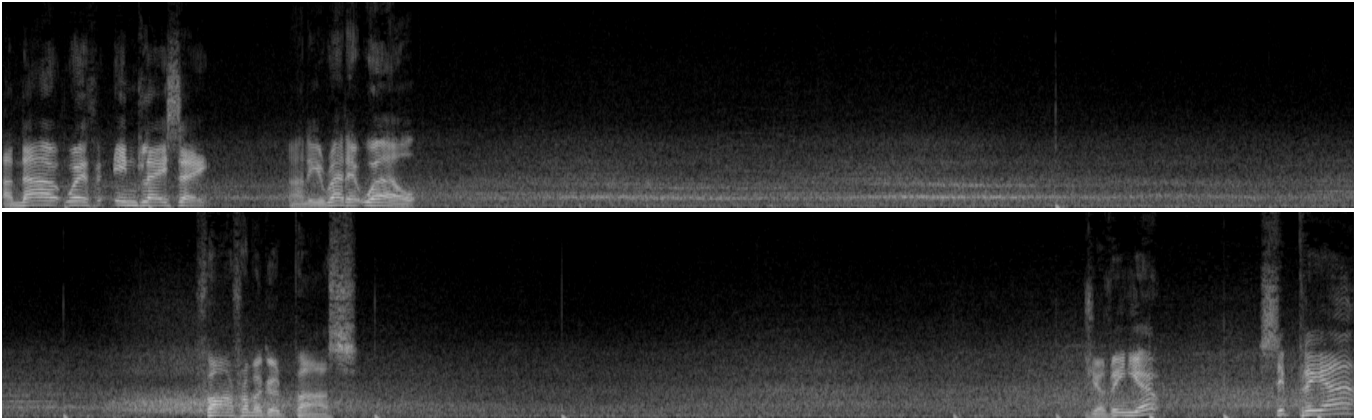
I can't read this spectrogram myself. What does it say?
And now with Inglese. And he read it well. Far from a good pass. Gervinho. Cyprien.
